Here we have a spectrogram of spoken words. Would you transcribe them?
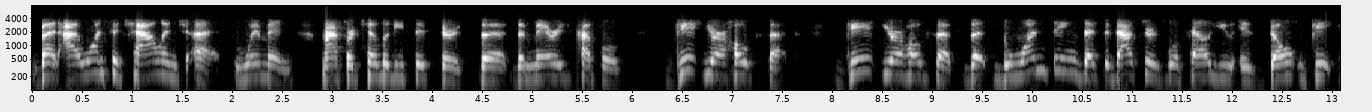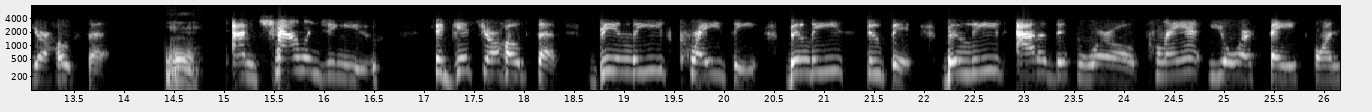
But I want to challenge us, women, my fertility sisters, the, the married couples, get your hopes up get your hopes up. The the one thing that the doctors will tell you is don't get your hopes up. Mm. I'm challenging you to get your hopes up. Believe crazy, believe stupid, believe out of this world. Plant your faith on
